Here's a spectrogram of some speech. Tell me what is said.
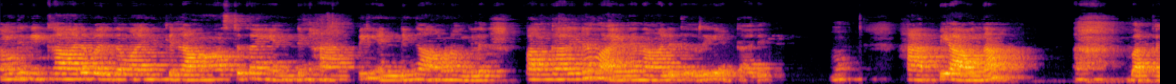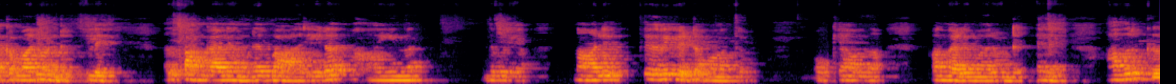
നമുക്ക് വികാരഭരിതമായി ലാസ്റ്റ് ലാസ്റ്റത്തെ എൻഡിങ് ഹാപ്പി എൻഡിങ് ആവണമെങ്കിൽ പങ്കാളിയുടെ വായന നാല് തെറി കേട്ടാൽ ഹാപ്പി ആവുന്ന ഭർത്താക്കന്മാരും ഉണ്ട്. ഇല്ലേ? അത് പങ്കാളി നമ്മുടെ ഭാര്യയുടെ വായിന്ന് എന്താ പറയുക നാല് തെറി കേട്ടാൽ മാത്രം ഓക്കെ ആവുന്ന പങ്കാളിമാരുണ്ട് അല്ലേ? അവർക്ക്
